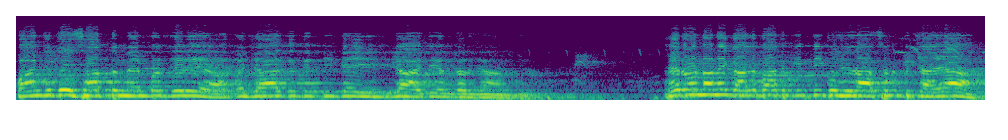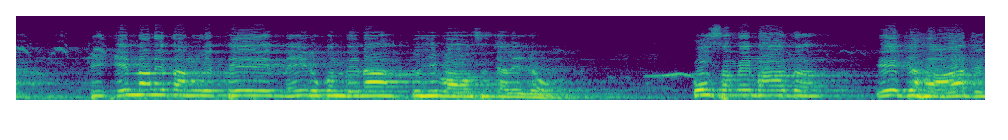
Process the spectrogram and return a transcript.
ਪੰਜ ਤੋਂ ਸੱਤ ਮੈਂਬਰ ਜਿਹੜੇ ਆ, ਇਜਾਜ਼ਤ ਦਿੱਤੀ ਗਈ ਜਹਾਜ਼ ਦੇ ਅੰਦਰ ਜਾਣ ਦੀ। ਫਿਰ ਉਹਨਾਂ ਨੇ ਗੱਲਬਾਤ ਕੀਤੀ, ਕੁਝ ਰਾਸ਼ਨ ਪਹੁੰਚਾਇਆ ਵੀ ਇਹਨਾਂ ਨੇ ਤੁਹਾਨੂੰ ਇੱਥੇ ਨਹੀਂ ਰੁਕਣ ਦੇਣਾ, ਤੁਸੀਂ ਵਾਪਸ ਚਲੇ ਜਾਓ। ਕੁਝ ਸਮੇਂ ਬਾਅਦ ਇਹ ਜਹਾਜ਼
